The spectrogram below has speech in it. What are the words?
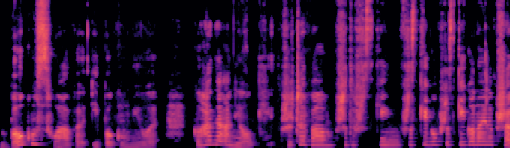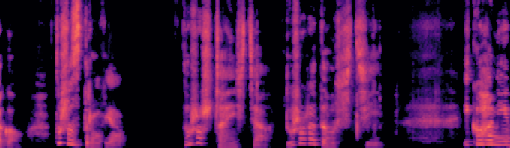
Bogusławy i Bogumiły. Kochane aniołki, życzę Wam przede wszystkim wszystkiego, wszystkiego najlepszego. Dużo zdrowia, dużo szczęścia, dużo radości. I kochani,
